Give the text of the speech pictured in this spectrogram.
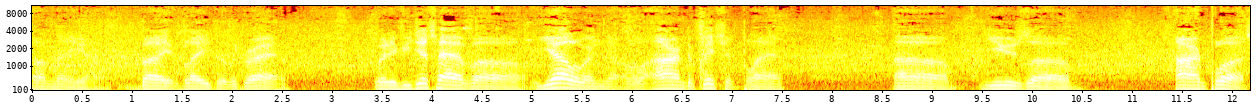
on the uh, blades of the grass. But if you just have uh, yellowing uh, iron deficient plant, uh, use uh, Iron Plus.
